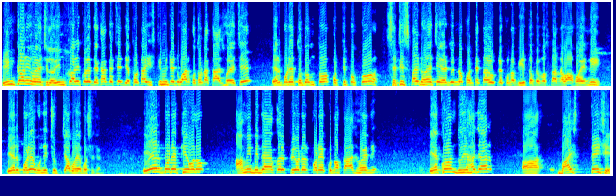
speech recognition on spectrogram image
ইনকোয়ারি হয়েছিল। ইনকোয়ারি করে দেখা গেছে যতটা এস্টিমেটেড ওয়ার কতটা কাজ হয়েছে। এরপরে তদন্ত কর্তৃপক্ষ স্যাটিসফাইড হয়েছে। এর জন্য কন্ট্রাক্টরের উপরে কোনো বিহিত ব্যবস্থা নেওয়া হয়নি। এরপরে উনি চুপচাপ হয়ে বসেছেন। এরপরে কি হলো? আমি বিধায়কের পিরিয়ডের পরে কোনো কাজ হয়নি। এখন দুই হাজার বাইশ তেইশে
